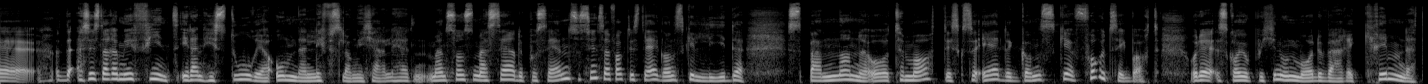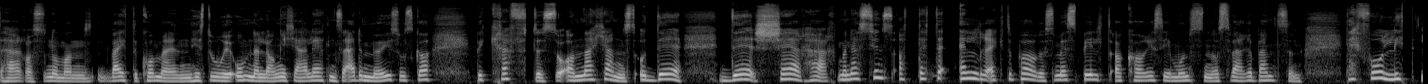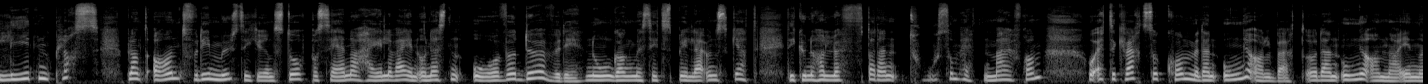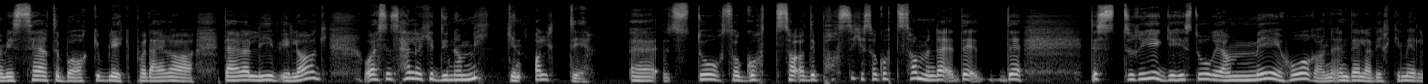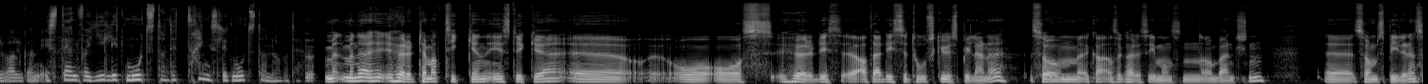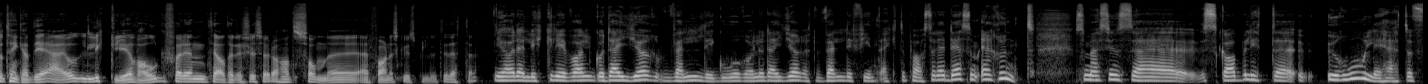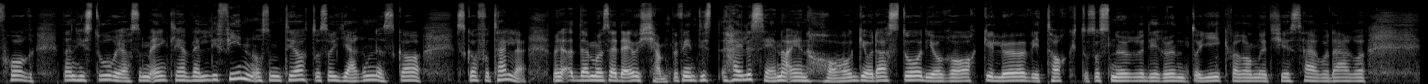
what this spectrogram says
Jeg syns det er mye fint i den historien om den livslange kjærligheten. Men sånn som jeg ser det på scenen, så syns jeg faktisk det er ganske lite spennende. Og tematisk så er det ganske forutsigbart. Og det skal jo på ikke noen måte være krim, dette her. Altså når man vet det kommer en historie om den lange kjærligheten, så er det mye som skal bekreftes og anerkjennes. Og det, det skjer her. Men jeg syns at dette eldre ekteparet, som er spilt av Kari Simonsen og Sverre Bentsen, de får litt liten plass. Blant annet fordi musikeren står på scenen hele veien og nesten overdøver de noen gang med sitt spill. Jeg ønsker at de kunne ha løfta den tosomheten mer fram. Og etter hvert så kommer den unge Albert og den unge Anna inn, og vi ser tilbakeblikk på deres, deres liv i lag. Og jeg syns heller ikke dynamikken alltid eh, står så godt Det passer ikke så godt sammen. Det, det, det, det stryker historier med hårene en del av virkemiddelvalgene, istedenfor å gi litt motstand. Det trengs litt motstand av og til. Men, men jeg hører tematikken i stykket, eh, og, og hører disse, at det er disse to skuespillerne, som, Ka- altså Kari Simonsen og Berntsen, som spiller dem. Så tenker jeg at det er jo lykkelige valg for en teaterregissør å ha sånne erfarne skuespillere til dette. Ja, det er lykkelige valg, og de gjør veldig gode roller. De gjør et veldig fint ektepar. Så det er det som er rundt, som jeg syns eh, skaper litt eh, uroligheter for den historien som egentlig er veldig fin, og som teatret så gjerne skal, skal fortelle. Men det må jeg si, det er jo kjempefint. Hele scenen er en hage, og der står de og raker løv i takt, og så snurrer de rundt og gir hverandre et kyss her og der. og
